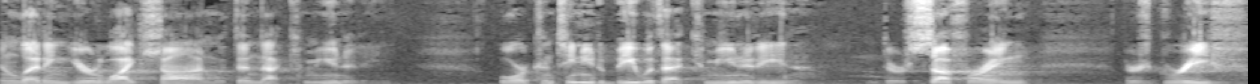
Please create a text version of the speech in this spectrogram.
and letting your light shine within that community. Lord, continue to be with that community. There's suffering, there's grief,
